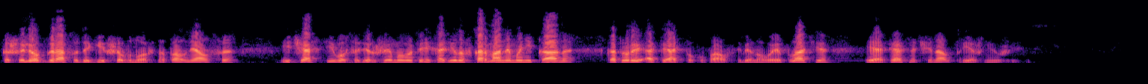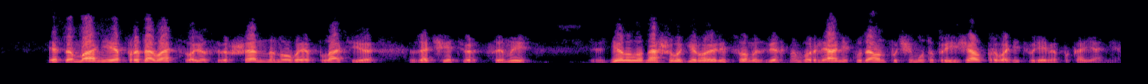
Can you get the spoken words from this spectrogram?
кошелек графа де Гиша вновь наполнялся, и часть его содержимого переходила в карманы манекана, который опять покупал себе новое платье и опять начинал прежнюю жизнь. Эта мания продавать свое совершенно новое платье за четверть цены сделала нашего героя лицом известным в Орлеане, куда он почему-то приезжал проводить время покаяния.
